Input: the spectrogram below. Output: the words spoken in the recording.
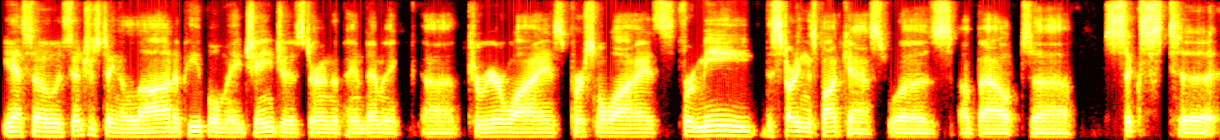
Yeah, so it's interesting. A lot of people made changes during the pandemic, uh, career wise, personal wise. For me, the starting this podcast was about uh, six to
